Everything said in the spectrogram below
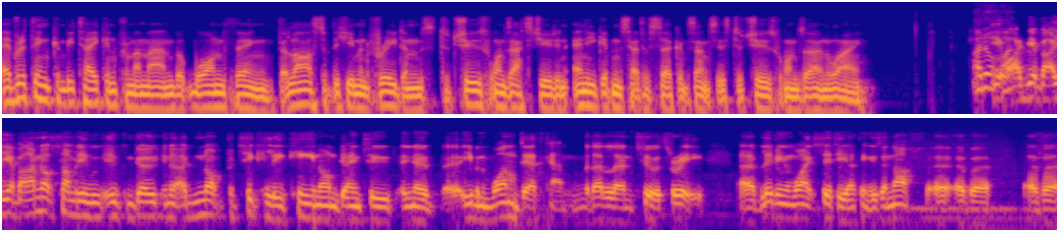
Everything can be taken from a man but one thing, the last of the human freedoms, to choose one's attitude in any given set of circumstances, to choose one's own way. I don't. Yeah, I, yeah, but yeah, but I'm not somebody who, who, can go. You know, I'm not particularly keen on going to you know uh, even one death camp, let alone two or three. Uh, living in White City, I think, is enough uh, of a of a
